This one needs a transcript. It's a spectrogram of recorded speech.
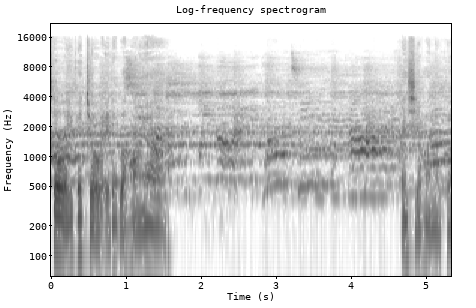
是我一个久违的朋友很喜欢的歌。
